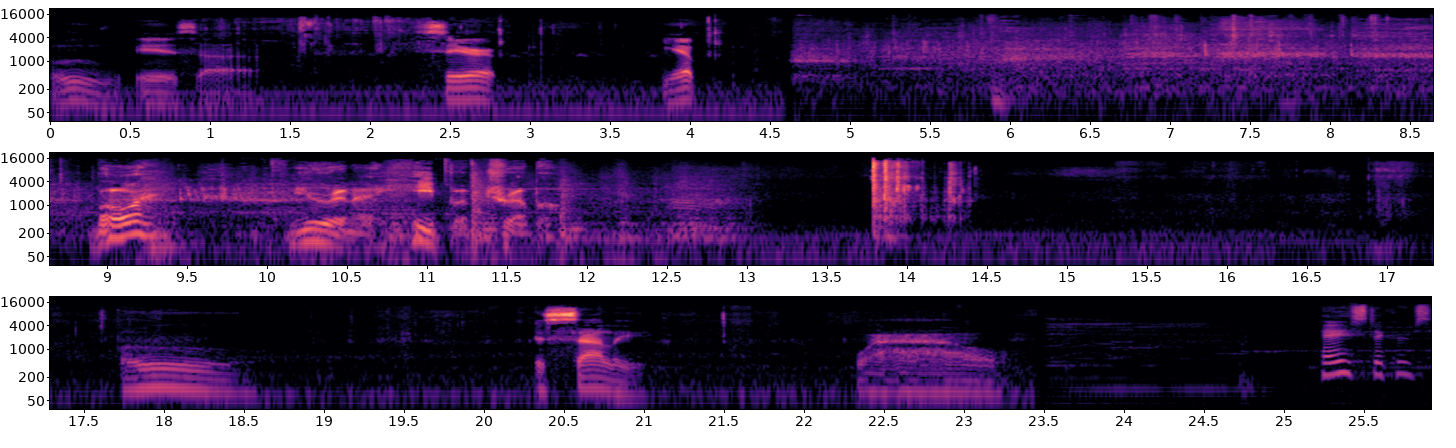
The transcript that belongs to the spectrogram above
Ooh, is uh Sheriff. Yep. Boy, you're in a heap of trouble. Ooh. It's Sally. Wow. Hey, Stickers.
